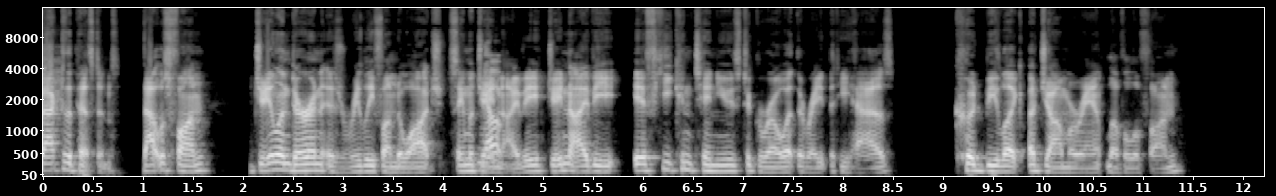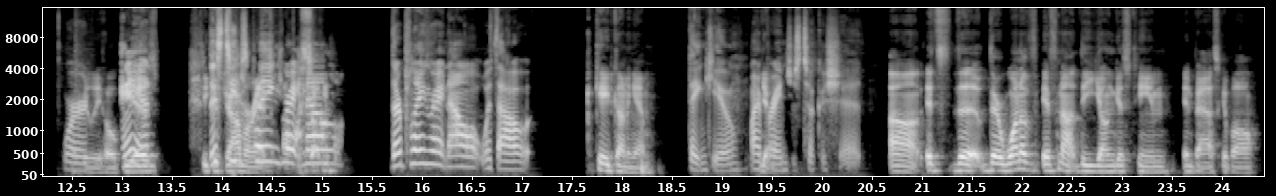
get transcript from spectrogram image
back to the Pistons. That was fun. Jalen Duren is really fun to watch. Same with Jaden Yep. Ivey. Jaden Ivey, if he continues to grow at the rate that he has, could be like a John Morant level of fun. I Word. really hope he is. Because This Ja team's Morant's playing right awesome. now. They're playing right now without. Cade Cunningham. Thank you. My Yeah. brain just took a shit. Uh, it's the they're one of if not the youngest team in basketball,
